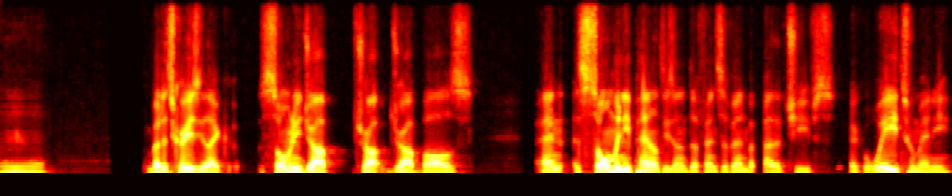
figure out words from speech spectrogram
Mm. But it's crazy, like so many drop drop drop balls, and so many penalties on the defensive end by the Chiefs, like way too many.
